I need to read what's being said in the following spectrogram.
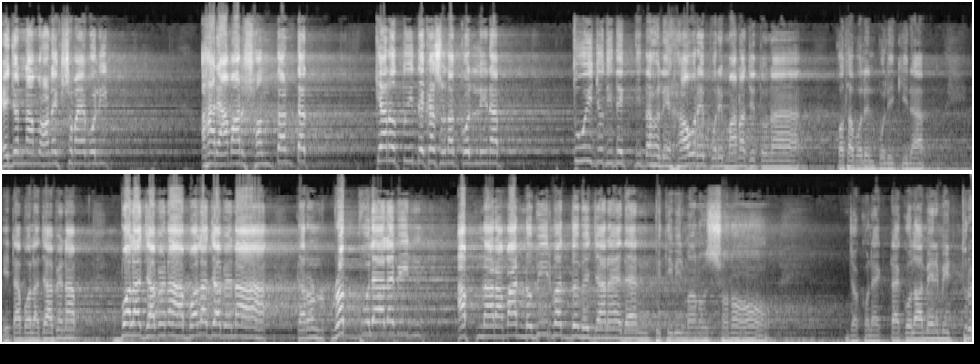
এই জন্য আমরা অনেক সময় বলি আরে আমার সন্তানটা কেন তুই দেখাশোনা করলি না? তুই যদি দেখতি তাহলে হাওরে পরে মানা যেত না। কথা বলেন বলি কিনা? এটা বলা যাবে না, বলা যাবে না, বলা যাবে না। কারণ রব্বুল আলমিন আপনার আমার নবীর মাধ্যমে জানায় দেন, পৃথিবীর মানুষ শোনো। যখন একটা গোলামের মৃত্যুর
